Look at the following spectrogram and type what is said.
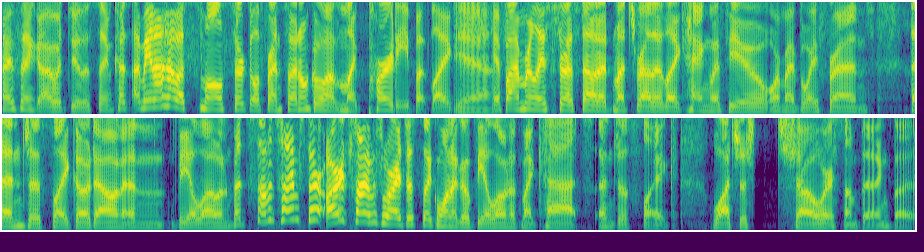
I think I would do the same. Because I mean, I have a small circle of friends, so I don't go out and like party. But like, Yeah. if I'm really stressed out, I'd much rather like hang with you or my boyfriend than just like go down and be alone. But sometimes there are times where I just like want to go be alone with my cats and just like watch a show or something. But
